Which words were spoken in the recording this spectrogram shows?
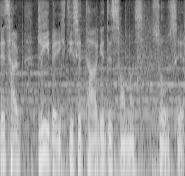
Deshalb liebe ich diese Tage des Sommers so sehr.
